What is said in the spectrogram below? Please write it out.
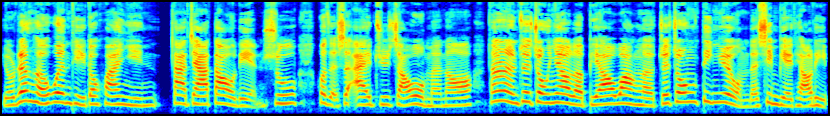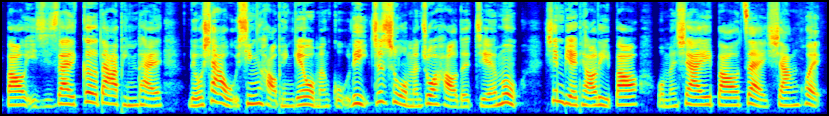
有任何问题都欢迎大家到脸书或者是 IG 找我们哦。当然最重要了，不要忘了追踪订阅我们的性别调理包，以及在各大平台留下五星好评给我们鼓励，支持我们做好的节目。性别调理包，我们下一包再相会。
